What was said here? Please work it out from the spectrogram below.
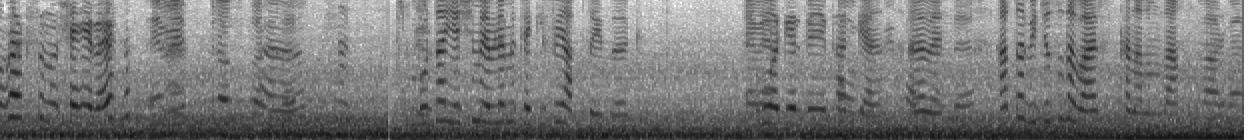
Uzaksınız şehire. Evet biraz uzakta. Burada yeşim evlenme teklifi yaptıydık. Evet. Bu gel bir parke. Evet. Hatta videosu da var kanalımda. Var var.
